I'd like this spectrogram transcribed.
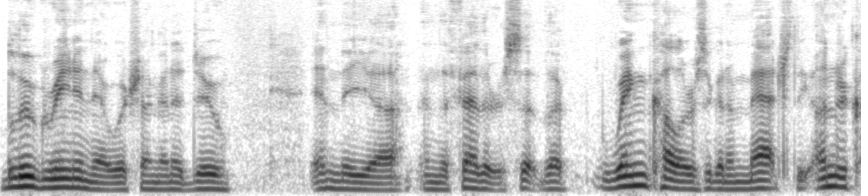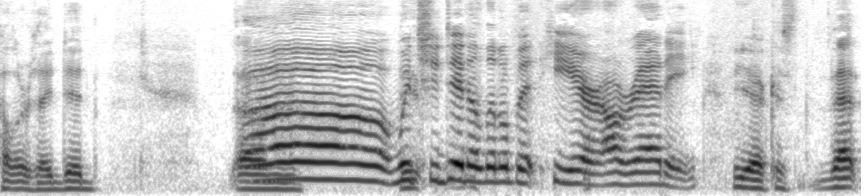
blue green in there, which I'm going to do in the uh, in the feathers. So the wing colors are going to match the undercolors I did. Um, oh, which you did a little bit here already. Yeah, because that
